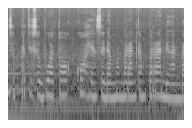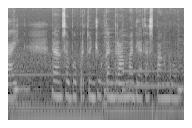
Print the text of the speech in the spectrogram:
seperti sebuah tokoh yang sedang memerankan peran dengan baik dalam sebuah pertunjukan drama di atas panggung.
